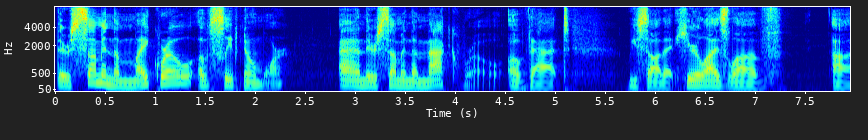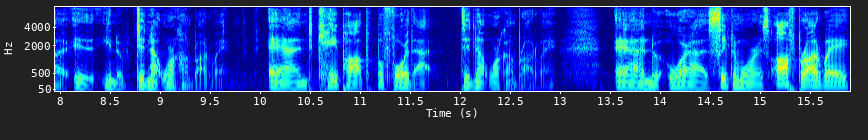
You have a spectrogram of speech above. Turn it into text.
there's some in the micro of Sleep No More, and there's some in the macro of that. We saw that Here Lies Love, uh, is, you know, did not work on Broadway and K-pop before that did not work on Broadway. And whereas Sleep No More is off Broadway,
